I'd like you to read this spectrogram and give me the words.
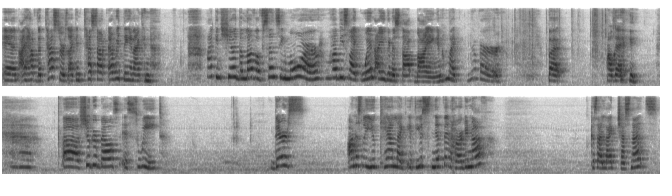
and I have the testers I can test out everything and I can I can share the love of Scentsy more. Hubby's like when are you gonna stop buying? And I'm like never. But okay uh, Sugar Bells is sweet. There's honestly you can like if you sniff it hard enough because I like chestnuts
